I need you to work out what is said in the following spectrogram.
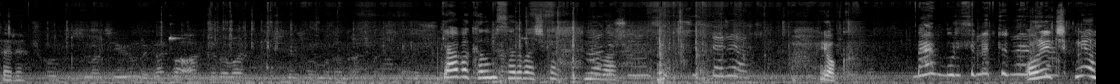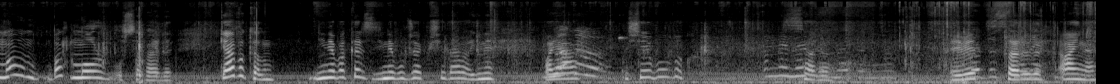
Sarı. Çikolatasından seviyorum da galiba arkada var. Sormadan açmak istemedim. Gel bakalım sarı başka ne var? Yok. Ben burasını tutuyorum. Oraya çıkmıyor ama bak mor bu sefer de. Gel bakalım. Yine bakarız. Yine bulacak bir şeyler var. Yine bayağı bir şey bulduk. Sarı. Evet sarı. sarı. Aynen.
